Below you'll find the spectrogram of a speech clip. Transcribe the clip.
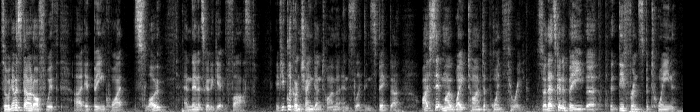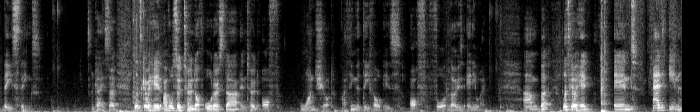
So we're going to start off with uh, it being quite slow and then it's going to get fast. If you click on chain gun timer and select inspector, I've set my wait time to 0.3. So that's going to be the, the difference between these things. Okay, so let's go ahead. I've also turned off auto start and turned off one shot. I think the default is off for those anyway. Um, but let's go ahead and add in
